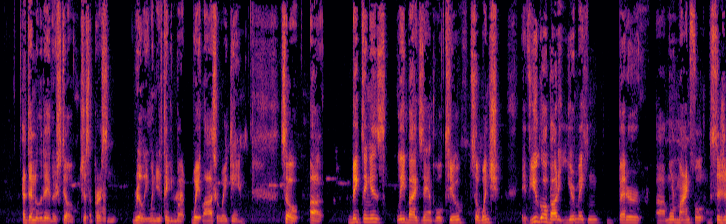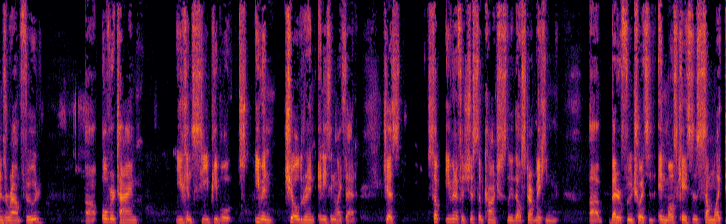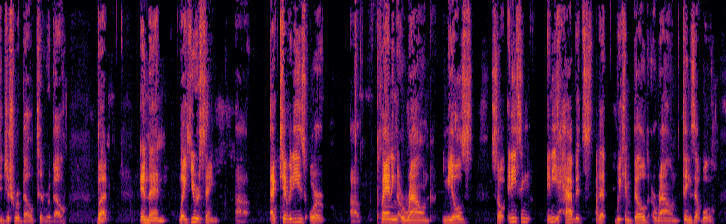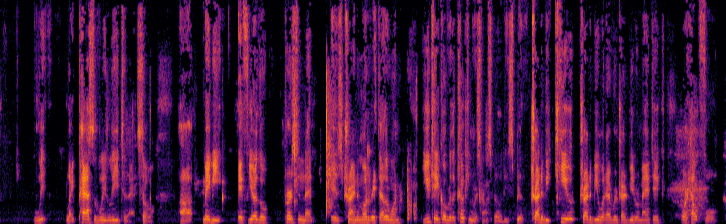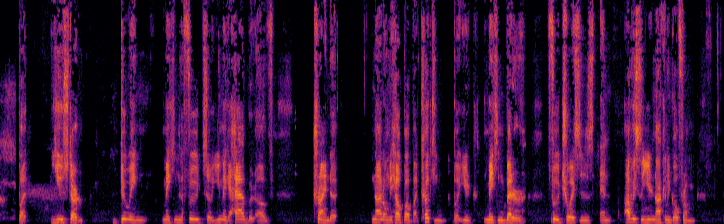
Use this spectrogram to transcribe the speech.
At the end of the day, they're still just a person really when you're thinking about weight loss or weight gain. So, uh, big thing is lead by example too. So once if you go about it, you're making better, uh, more mindful decisions around food. Uh, over time, you can see people, even children, anything like that, just some even if it's just subconsciously, they'll start making uh, better food choices. In most cases, some like to just rebel to rebel, but and then like you were saying, uh, activities or uh, planning around meals. So anything, any habits that we can build around things that will, le- like passively lead to that. So uh, maybe if you're the person that is trying to motivate the other one, you take over the cooking responsibilities. Try to be cute, try to be whatever, try to be romantic or helpful, but you start doing making the food so you make a habit of trying to not only help out by cooking but you're making better food choices and obviously you're not going to go from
